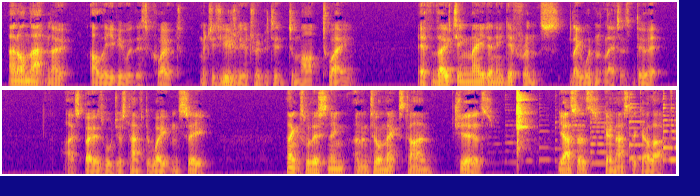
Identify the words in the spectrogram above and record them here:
And on that note, I'll leave you with this quote which is usually attributed to Mark Twain. If voting made any difference, they wouldn't let us do it. I suppose we'll just have to wait and see. Thanks for listening, and until next time, cheers. Yasas Kenasta Kala.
